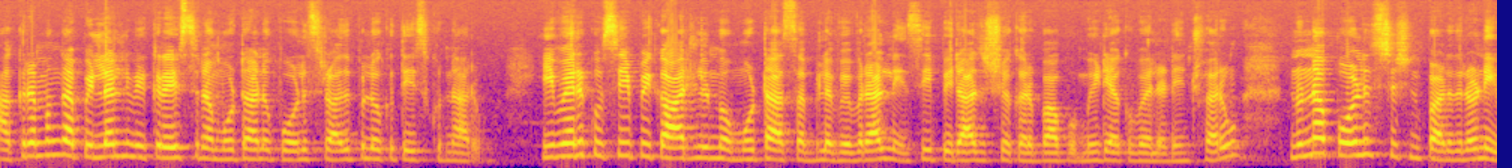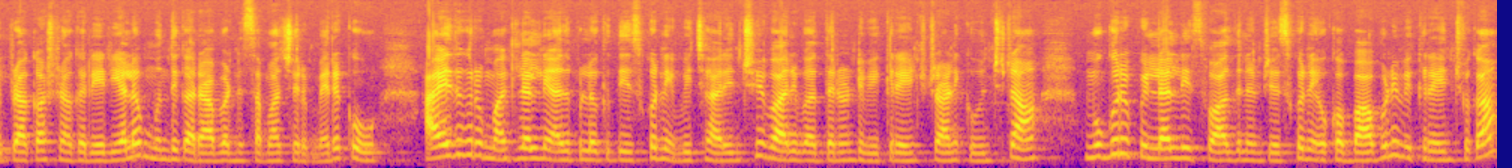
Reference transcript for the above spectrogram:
అక్రమంగా పిల్లల్ని విక్రయిస్తున్న ముఠాను పోలీసులు అదుపులోకి తీసుకున్నారు. ఈ మేరకు సిపి కార్యాలయంలో ముఠా సభ్యుల వివరాల్ని సిపి రాజశేఖర్ బాబు మీడియాకు వెల్లడించారు. నున్న పోలీస్ స్టేషన్ పరిధిలోని ప్రకాష్ నగర్ ఏరియాలో ముందుగా రాబడిన సమాచారం మేరకు ఐదుగురు మహిళల్ని అదుపులోకి తీసుకుని విచారించి వారి వద్ద నుండి విక్రయించడానికి ఉంచిన ముగ్గురు పిల్లల్ని స్వాధీనం చేసుకుని ఒక బాబుని విక్రయించగా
